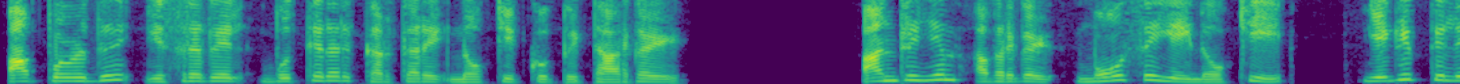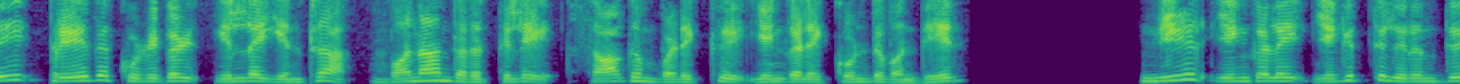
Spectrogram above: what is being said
அப்பொழுது இஸ்ரவேல் புத்திரர் கர்த்தரை நோக்கிக் கூப்பிட்டார்கள். அன்றியும் அவர்கள் மோசையை நோக்கி எகிப்திலே பிரேத குழிகள் இல்லை என்றா வனாந்தரத்திலே சாகும்படிக்கு எங்களைக் கொண்டு வந்தீர்? நீர் எங்களை எகிப்திலிருந்து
